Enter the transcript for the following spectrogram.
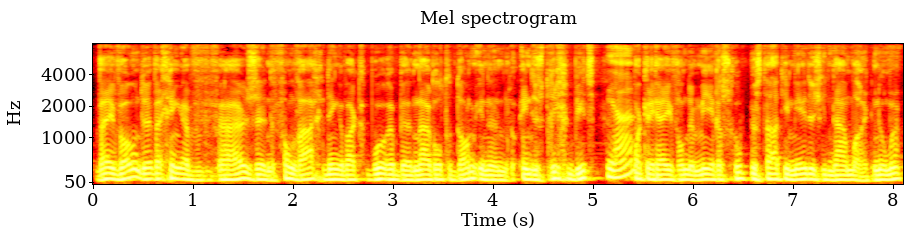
Wij woonden, wij gingen verhuizen van Wageningen, waar ik geboren ben, naar Rotterdam in een industriegebied. Ja. Bakkerij van de Merenschroep bestaat niet meer, dus die naam mag ik noemen.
